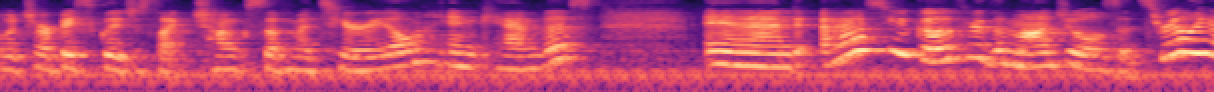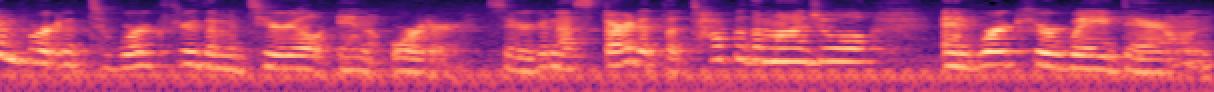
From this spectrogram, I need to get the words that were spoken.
which are basically just like chunks of material in Canvas. And as you go through the modules, it's really important to work through the material in order. So you're gonna start at the top of the module and work your way down.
